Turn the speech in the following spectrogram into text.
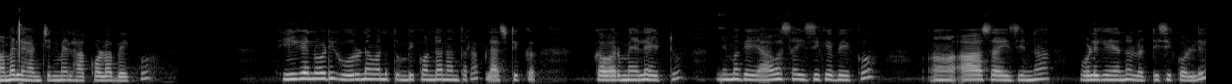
ಆಮೇಲೆ ಹಂಚಿನ ಮೇಲೆ ಹಾಕ್ಕೊಳ್ಳಬೇಕು ಹೀಗೆ ನೋಡಿ ಹೂರಣವನ್ನು ತುಂಬಿಕೊಂಡ ನಂತರ ಪ್ಲಾಸ್ಟಿಕ್ ಕವರ್ ಮೇಲೆ ಇಟ್ಟು ನಿಮಗೆ ಯಾವ ಸೈಜಿಗೆ ಬೇಕೋ, ಆ ಸೈಜಿನ ಹೋಳಿಗೆಯನ್ನು ಲಟ್ಟಿಸಿಕೊಳ್ಳಿ.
